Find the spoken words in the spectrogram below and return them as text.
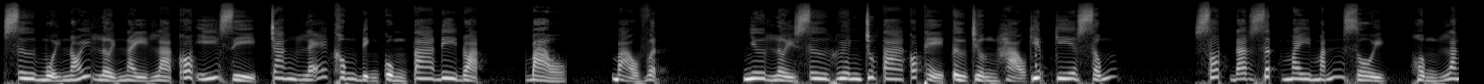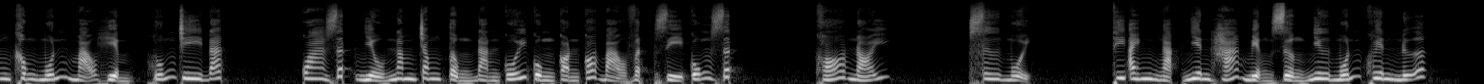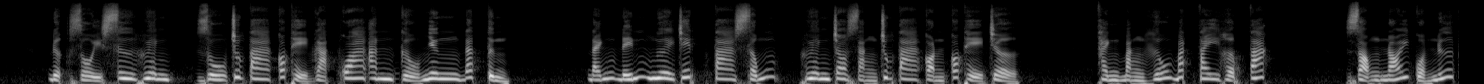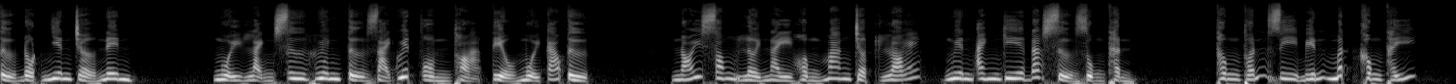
Sư muội nói lời này là có ý gì, chẳng lẽ không định cùng ta đi đoạt. Bảo, bảo vật. Như lời sư huyên chúng ta có thể từ trường hảo kiếp kia sống. Sót đã rất may mắn rồi, Hồng Lăng không muốn mạo hiểm, huống chi đã. Qua rất nhiều năm trong tổng đàn cuối cùng còn có bảo vật gì cũng rất khó nói. Sư muội Thi anh ngạc nhiên há miệng dường như muốn khuyên nữa. Được rồi sư huynh, dù chúng ta có thể gạt qua ăn cửu nhưng đã từng. Đánh đến ngươi chết ta sống, huyên cho rằng chúng ta còn có thể trở. Thành bằng hữu bắt tay hợp tác. Giọng nói của nữ tử đột nhiên trở nên. Ngụy lạnh sư huyên tự giải quyết ổn thỏa tiểu mũi cáo từ. Nói xong lời này hồng mang chợt lóe. Nguyên anh kia đã sử dụng thần. Thông thuấn di biến mất không thấy.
